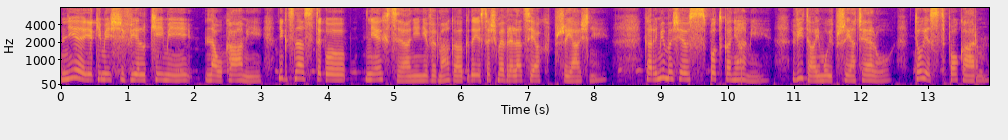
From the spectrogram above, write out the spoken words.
nie jakimiś wielkimi naukami. Nikt z nas tego nie chce ani nie wymaga, gdy jesteśmy w relacjach przyjaźni. Karmimy się spotkaniami. Witaj, mój przyjacielu. To jest pokarm.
